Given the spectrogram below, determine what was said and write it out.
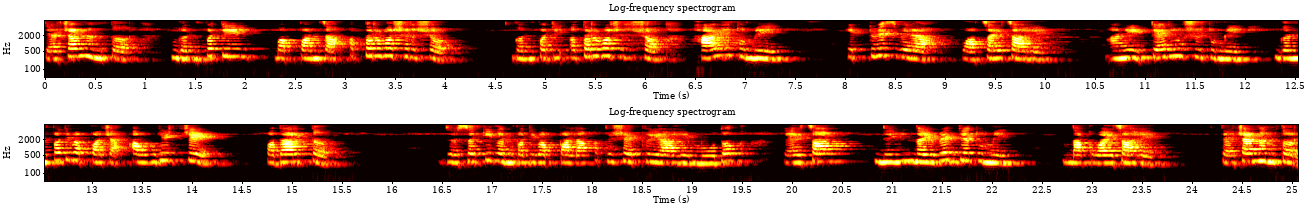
त्याच्यानंतर गणपती बाप्पांचा अथर्वशीर्ष गणपती अथर्वशीर्ष हाही तुम्ही एकवीस वेळा वाचायचा आहे. आणि त्या दिवशी तुम्ही गणपती बाप्पाच्या आवडीचे पदार्थ जसं की गणपती बाप्पाला अतिशय प्रिय आहे मोदक याचा नि नैवेद्य तुम्ही दाखवायचा आहे. त्याच्यानंतर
